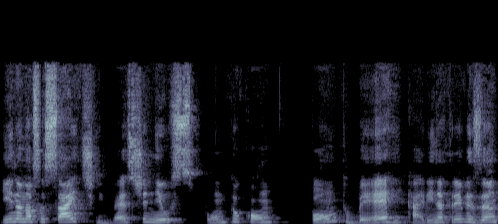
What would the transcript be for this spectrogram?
E no nosso site investnews.com.br, Karina Trevisan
